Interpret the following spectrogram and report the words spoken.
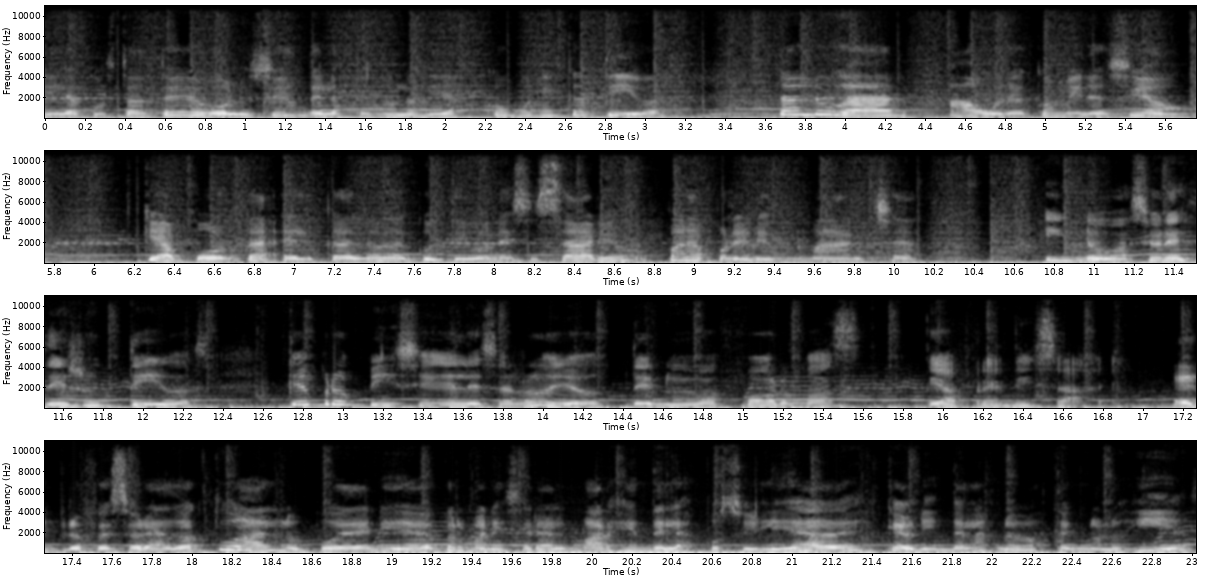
y la constante evolución de las tecnologías comunicativas dan lugar a una combinación que aporta el caldo de cultivo necesario para poner en marcha innovaciones disruptivas que propicien el desarrollo de nuevas formas de aprendizaje. El profesorado actual no puede ni debe permanecer al margen de las posibilidades que brindan las nuevas tecnologías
